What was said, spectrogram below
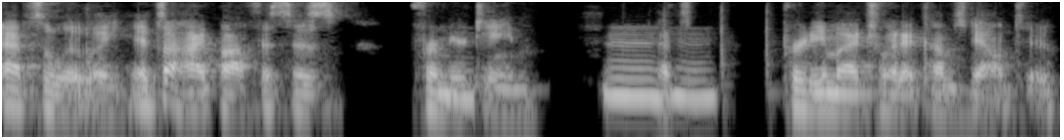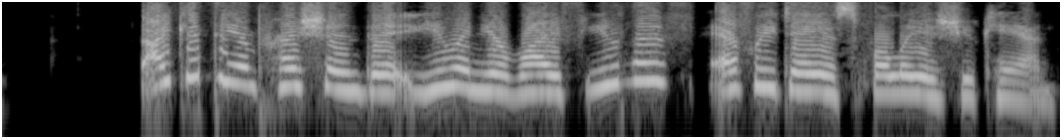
Absolutely. It's a hypothesis from your team. Mm-hmm. That's pretty much what it comes down to. I get the impression that you and your wife, you live every day as fully as you can.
